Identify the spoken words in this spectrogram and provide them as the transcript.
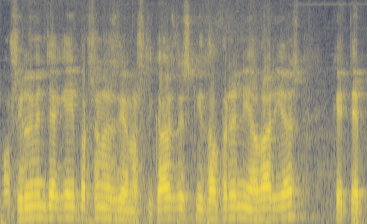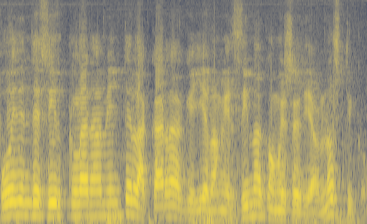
Posiblemente aquí hay personas diagnosticadas de esquizofrenia varias que te pueden decir claramente la carga que llevan encima con ese diagnóstico,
